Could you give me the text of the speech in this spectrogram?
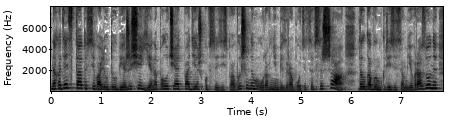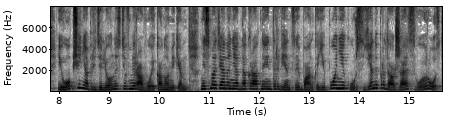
Находясь в статусе валюты убежища, иена получает поддержку в связи с повышенным уровнем безработицы в США, долговым кризисом еврозоны и общей неопределенностью в мировой экономике. Несмотря на неоднократные интервенции Банка Японии, курс иены продолжает свой рост,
